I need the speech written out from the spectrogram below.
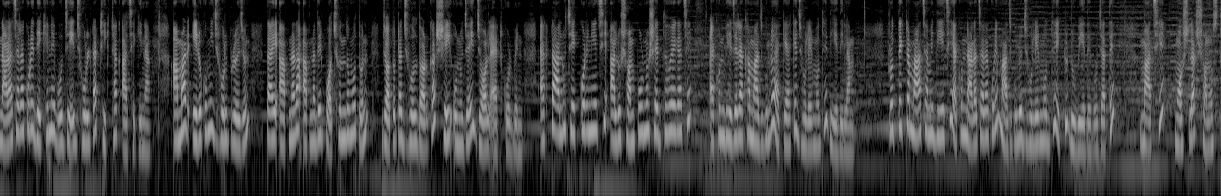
নাড়াচাড়া করে দেখে নেব যে ঝোলটা ঠিকঠাক আছে কি না আমার এরকমই ঝোল প্রয়োজন তাই আপনারা আপনাদের পছন্দ মতন যতটা ঝোল দরকার সেই অনুযায়ী জল অ্যাড করবেন। একটা আলু চেক করে নিয়েছি, আলু সম্পূর্ণ সেদ্ধ হয়ে গেছে। এখন ভেজে রাখা মাছগুলো একে একে ঝোলের মধ্যে দিয়ে দিলাম। প্রত্যেকটা মাছ আমি দিয়েছি, এখন নাড়াচাড়া করে মাছগুলো ঝোলের মধ্যে একটু ডুবিয়ে দেবো যাতে মাছে মশলার সমস্ত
